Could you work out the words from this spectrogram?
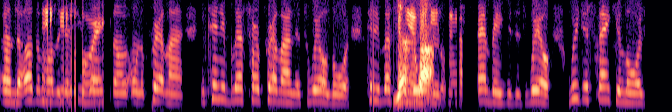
and the other Thank mother you, that she Lord. brings on, on the prayer line. And to bless her prayer line as well, Lord. Continue to bless Yes, her Yes, daughters grandbabies as well. We just thank you, Lord.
